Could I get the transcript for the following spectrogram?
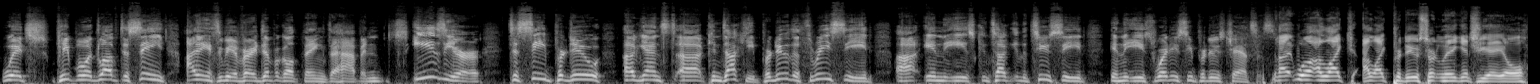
which people would love to see. I think it's gonna be a very difficult thing to happen. It's easier to see Purdue against uh, Kentucky. Purdue, the three seed uh, in the East, Kentucky, the two seed in the East. Where do you see Purdue's chances? well, I like I like Purdue certainly against Yale.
